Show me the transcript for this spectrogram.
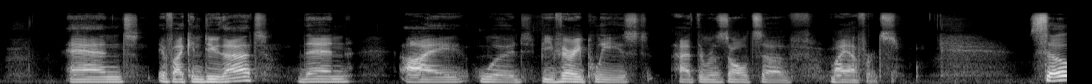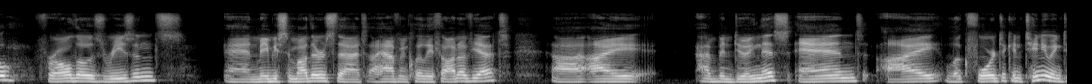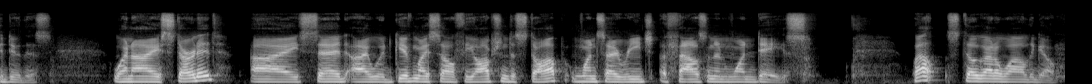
And if I can do that, then I would be very pleased at the results of my efforts. So for all those reasons, and maybe some others that I haven't clearly thought of yet, uh, I have been doing this and I look forward to continuing to do this. When I started, I said I would give myself the option to stop once I reach 1,001 days. Well, still got a while to go.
